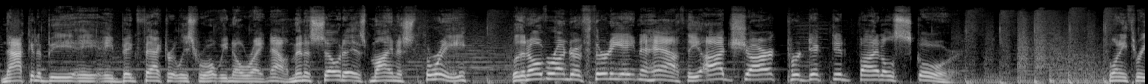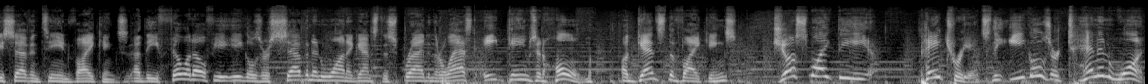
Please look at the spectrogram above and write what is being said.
not going to be a, a big factor, at least for what we know right now. Minnesota is minus three with an over under of 38 and a half. The odd shark predicted final score. 23-17 Vikings. Uh, the Philadelphia Eagles are 7 and 1 against the spread in their last 8 games at home against the Vikings. Just like the Patriots, the Eagles are 10 and 1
